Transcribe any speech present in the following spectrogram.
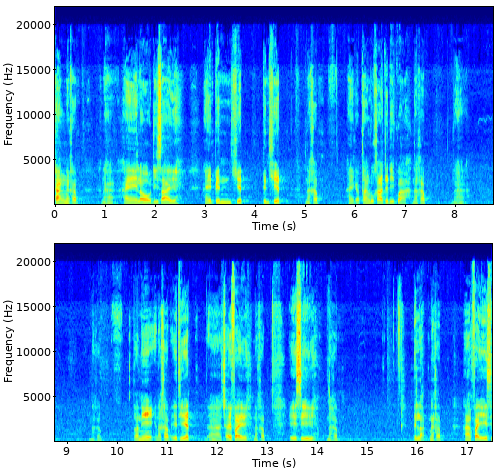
ช่างนะครับนะฮะให้เราดีไซน์ให้เป็นเคสเป็นเคสนะครับ ให้กับทางลูกค้าจะดีกว่านะครับนะฮะนะครับ ตอนนี้นะครับ ATS ใช้ไฟนะครับ AC นะครับ เป็นหลักนะครับ หากไฟ AC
